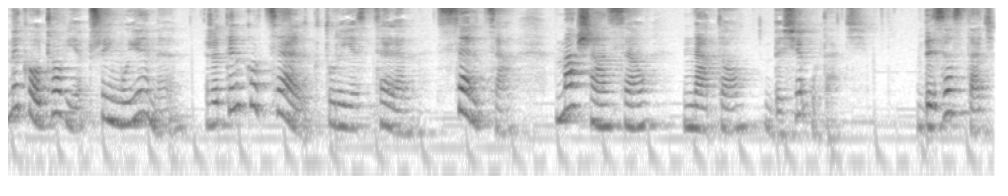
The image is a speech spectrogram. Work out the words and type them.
My, coachowie, przyjmujemy, że tylko cel, który jest celem serca, ma szansę na to, by się udać, by zostać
